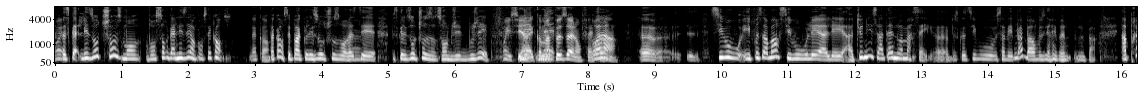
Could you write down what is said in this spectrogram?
Ouais. Parce que les autres choses vont, vont s'organiser en conséquence. D'accord. D'accord C'est pas que les autres choses vont rester. Parce que les autres choses sont obligées de bouger. Oui, c'est Mais- comme un puzzle en fait. hein. Voilà. Euh, si vous, il faut savoir si vous voulez aller à Tunis, à Athènes ou à Marseille. Euh, parce que si vous ne savez pas, ben, vous irez nulle part. Après,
